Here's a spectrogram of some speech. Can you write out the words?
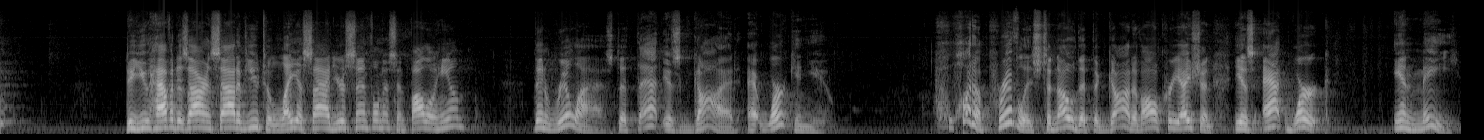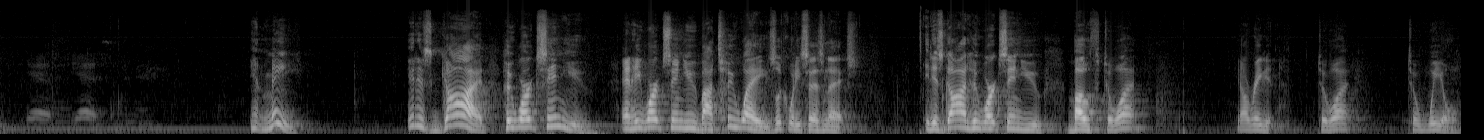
Do you have a desire inside of you to lay aside your sinfulness and follow Him? Then realize that that is God at work in you. What a privilege to know that the God of all creation is at work in me in me. It is God who works in you. And He works in you by two ways. Look what He says next. It is God who works in you both to what? Y'all read it. To what? To will.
